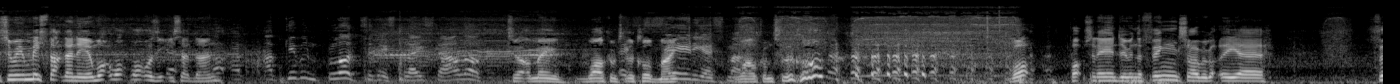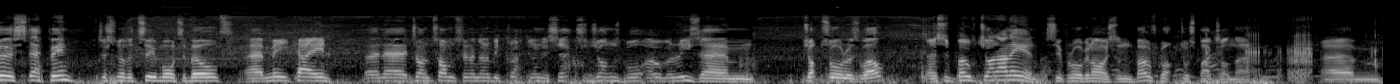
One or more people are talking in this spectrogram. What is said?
So we missed that then, Ian. What, what, what was it you said then? I've, I've given blood to this place now, look. Do you know what I mean? Welcome to the It's club, mate. serious, man. Welcome to the club. what? Pops and Ian doing the thing. So we've got the uh, first step in. Just another two more to build. Uh, me, Kane, and uh, John Thompson are going to be cracking on the set. So John's brought over his um, drop saw as well. Uh, this is both John and Ian, are super organised and both got dust bags on there. Um,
